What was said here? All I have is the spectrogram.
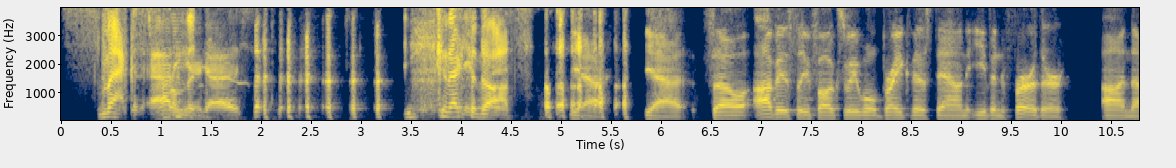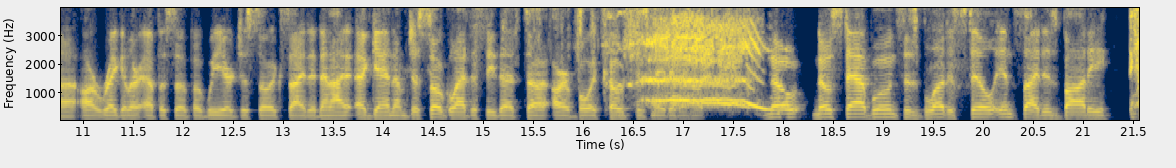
smacks from the guys connect the dots. yeah. Yeah. So obviously, folks, we will break this down even further on uh, our regular episode, but we are just so excited. And I, again, I'm just so glad to see that uh, our boy coach has made it out. no no stab wounds his blood is still inside his body and,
